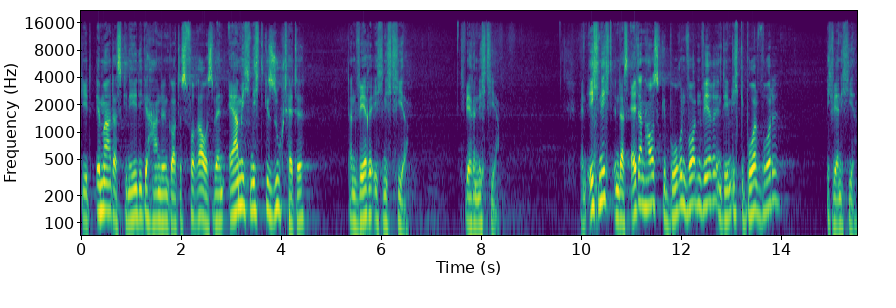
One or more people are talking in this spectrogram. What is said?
geht immer das gnädige Handeln Gottes voraus. Wenn er mich nicht gesucht hätte, dann wäre ich nicht hier. Wäre nicht hier. Wenn ich nicht in das Elternhaus geboren worden wäre, in dem ich geboren wurde, ich wäre nicht hier.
